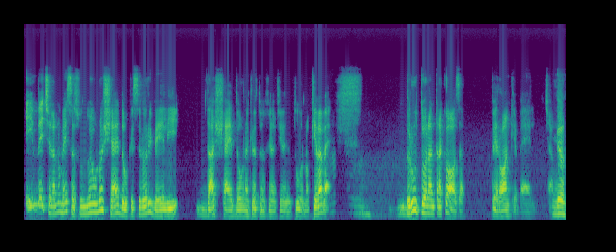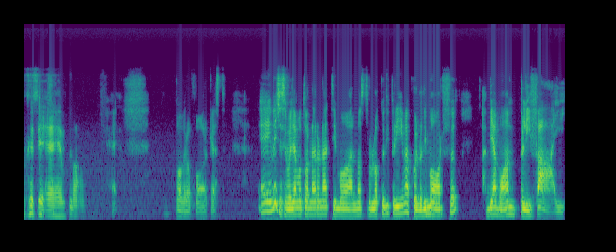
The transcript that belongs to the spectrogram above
E invece l'hanno messa su un 2-1 Shadow che se lo riveli da Shadow una creatura fino alla fine del turno. Che vabbè, brutto è un'altra cosa, però anche bello. Diciamo. No, sì, è un po'. Eh, povero Forecast. E invece, se vogliamo tornare un attimo al nostro blocco di prima, quello di Morph, abbiamo Amplify,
